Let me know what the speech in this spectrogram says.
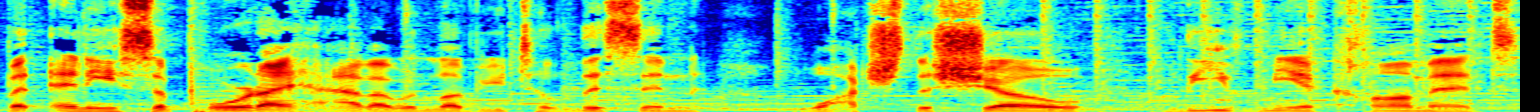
But any support I have, I would love you to listen, watch the show, leave me a comment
